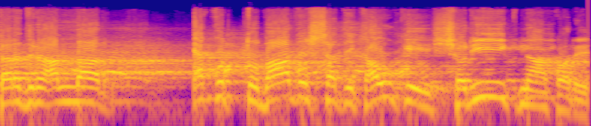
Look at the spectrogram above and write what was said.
তারা যেন আল্লাহর একত্ববাদের সাথে কাউকে শরিক না করে।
